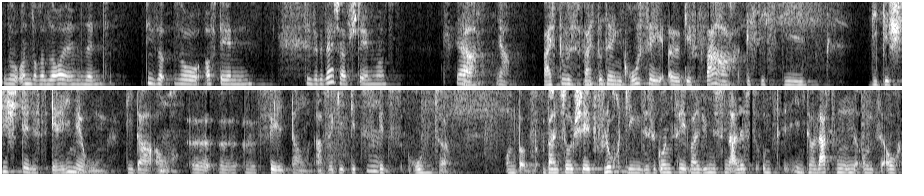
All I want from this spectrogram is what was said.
so unsere Säulen sind, die so, so auf denen diese Gesellschaft stehen muss. Ja, ja. ja. Weißt du, weißt du, die große äh, Gefahr, es ist die, die Geschichte des Erinnerung, die da auch äh, äh, äh fehlt down. Also geht es ja. runter. Und weil solche Flüchtlinge, diese ganze, weil wir müssen alles und, hinterlassen und auch,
